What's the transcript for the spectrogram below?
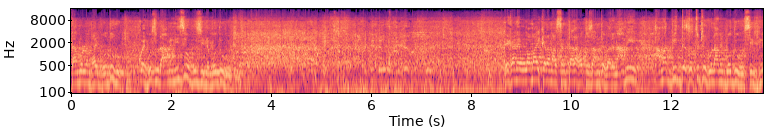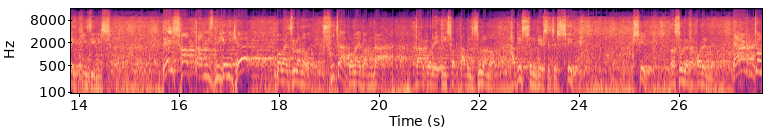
তা আমি বললাম, ভাই, বধু হুকি কয়, হুজুর, আমি নিজেও বুঝি না বধু হুকি এখানে ওলামাই কেরাম আছেন, তারা হয়তো জানতে পারেন। আমি, আমার বিদ্যা যতটুকু আমি বধু চিনি নেই কি জিনিস। এই সব তাবিজ লিখে লিখে গলায় ঝুলানো হতো। সুতা গলায় বান্দা, তারপরে এই সব তাবিজ ঝুলানো। হাদিস শরীফে এসেছে শিখ শিখ রসুল এটা করেন নাই। একজন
